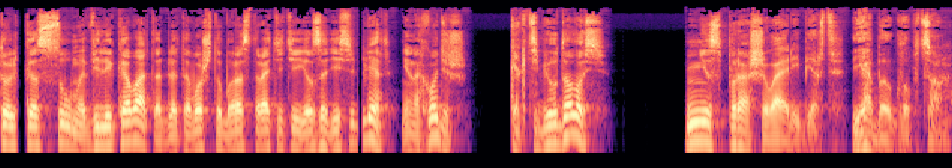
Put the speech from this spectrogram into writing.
только сумма великовата для того, чтобы растратить ее за десять лет, не находишь? Как тебе удалось?» «Не спрашивай, Риберт, я был глупцом.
